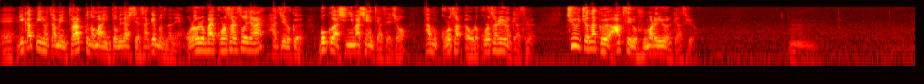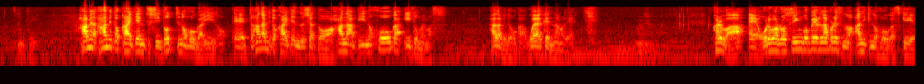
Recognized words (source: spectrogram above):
えー、リカピーのためにトラックの前に飛び出して叫ぶんだね。俺の場合殺されそうじゃない ?86 僕は死にませんってやつでしょ？多分殺さ俺殺されるような気がする。躊躇なくアクセルを踏まれるような気がするよ。うん。本当に。花火と回転寿司、どっちの方がいいの？えっ、ー、と、花火と回転寿司だと花火の方がいいと思います。花火の方が500円なので。彼は、えー、俺はロスインゴ・ベルナブレスの兄貴の方が好き。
